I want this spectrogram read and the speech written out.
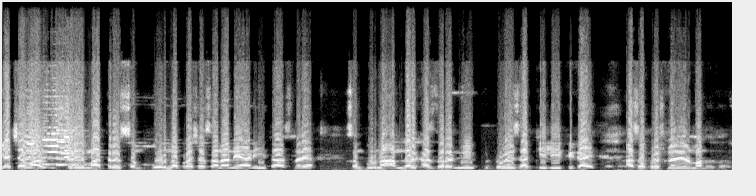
याच्याकडे मात्र संपूर्ण प्रशासनाने आणि इथं असणाऱ्या संपूर्ण आमदार खासदारांनी डोळेझाक केली की काय असा प्रश्न निर्माण होतो.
